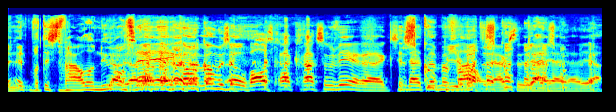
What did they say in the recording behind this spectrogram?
uh, wat is het verhaal dan nu? Ja, al? nee, nee, komen kom we zo. Anders ga ga ik zo weer. ik zit net met mijn verhaal. Ja, ja, ja, ja,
